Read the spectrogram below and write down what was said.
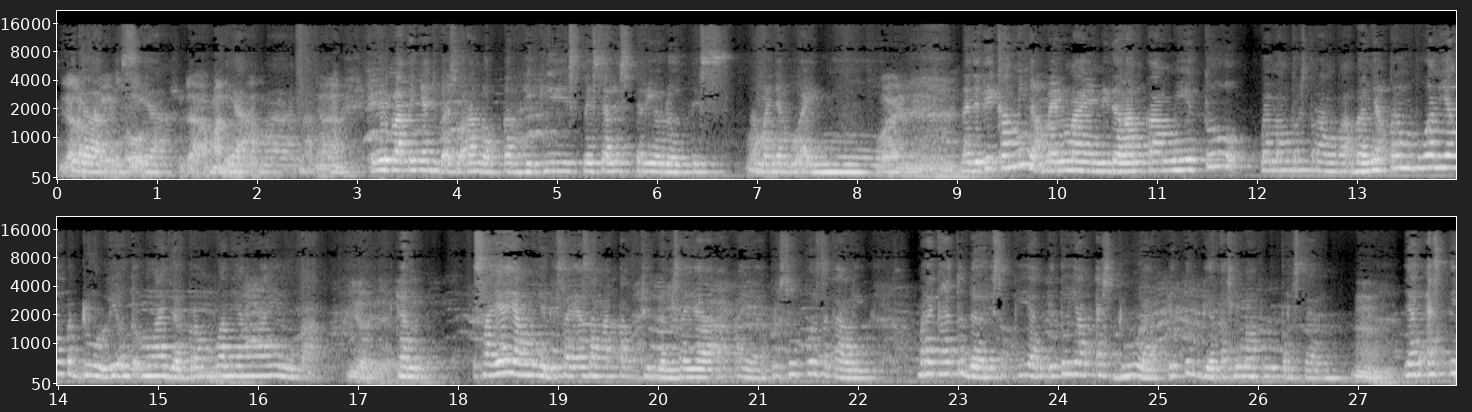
tiga lapis. Oh, ya. sudah aman. Iya gitu. aman, aman. Ya. Ini pelatihnya juga seorang dokter gigi spesialis periodontis, namanya Bu Aini. Wah ini. Nah jadi kami nggak main-main di dalam kami itu memang terus terang Pak banyak perempuan yang peduli untuk mengajar perempuan yang lain Pak. Iya iya. Dan saya yang menjadi saya sangat takjub dan saya apa ya bersyukur sekali. Mereka itu dari sekian itu yang S2 itu di atas 50%. Hmm. Yang S3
